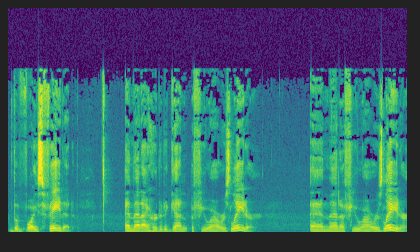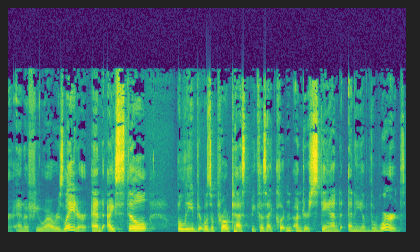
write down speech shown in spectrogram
the voice faded. And then I heard it again a few hours later. And then a few hours later, and a few hours later. And I still believed it was a protest because I couldn't understand any of the words.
